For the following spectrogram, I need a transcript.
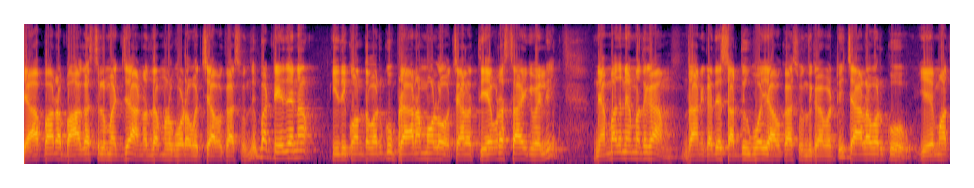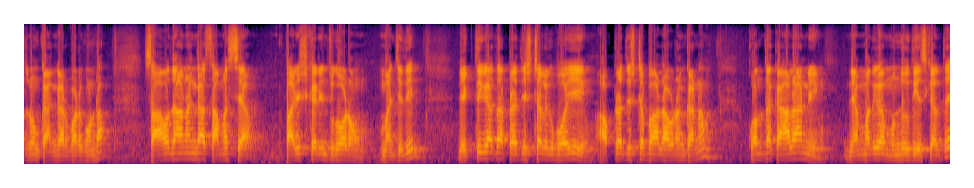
వ్యాపార భాగస్తుల మధ్య అన్నదమ్ములు కూడా వచ్చే అవకాశం ఉంది. బట్ ఏదైనా ఇది కొంతవరకు ప్రారంభంలో చాలా తీవ్ర స్థాయికి వెళ్ళి నెమ్మది నెమ్మదిగా దానికి అదే సర్దుకుపోయే అవకాశం ఉంది కాబట్టి చాలా వరకు ఏమాత్రం కంగారు పడకుండా సావధానంగా సమస్య పరిష్కరించుకోవడం మంచిది. వ్యక్తిగత ప్రతిష్టలకు పోయి అప్రతిష్ట పాలవడం కన్నా కొంతకాలాన్ని నెమ్మదిగా ముందుకు తీసుకెళ్తే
